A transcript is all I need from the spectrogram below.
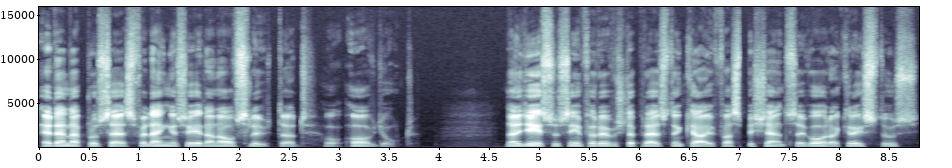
är denna process för länge sedan avslutad och avgjord. När Jesus inför översteprästen Kajfas bekänt sig vara Kristus,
